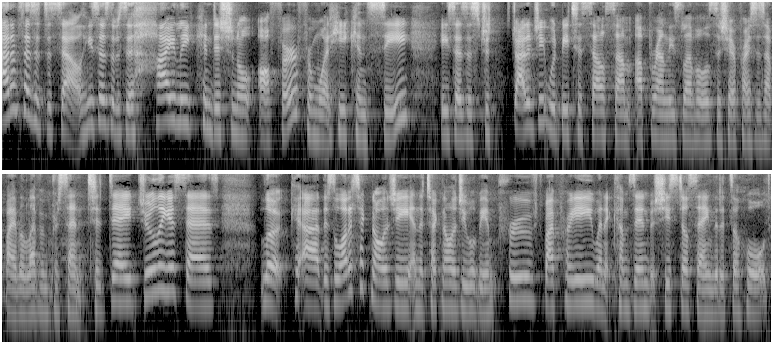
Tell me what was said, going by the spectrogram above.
Adam says it's a sell. He says that it's a highly conditional offer from what he can see. He says a strategy would be to sell some up around these levels. The share price is up by 11% today. Julia says, look, uh, there's a lot of technology, and the technology will be improved by Pri when it comes in, but she's still saying that it's a hold.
